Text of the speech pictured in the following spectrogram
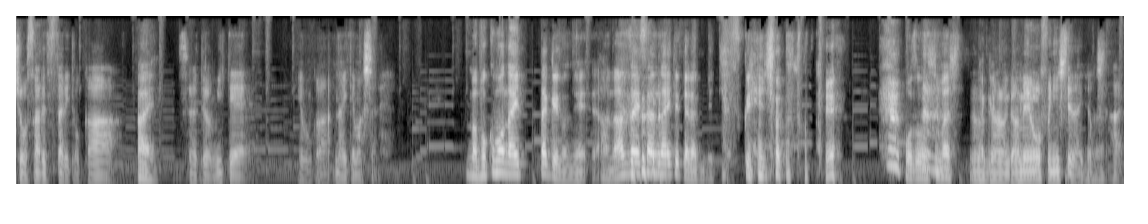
彰されてたりとか、はい。それを見て、いや、僕は泣いてましたね。まあ僕も泣いたけどね、あの、安西さん泣いてたらめっちゃスクリーンショット撮って 保存しました画面オフにして泣いてました。はい。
